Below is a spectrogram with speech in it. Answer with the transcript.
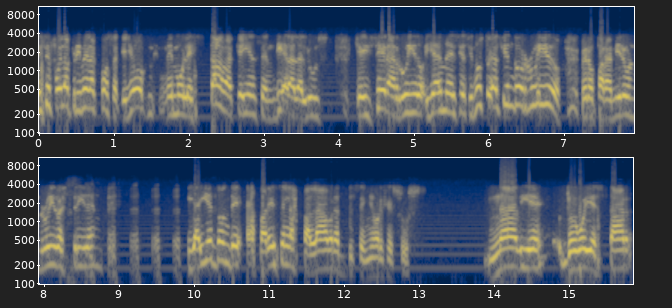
Esa fue la primera cosa, que yo me molestaba que ella encendiera la luz, que hiciera ruido, y ella me decía, si no estoy haciendo ruido, pero para mí era un ruido estridente. Y ahí es donde aparecen las palabras del Señor Jesús. Nadie, yo voy a estar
